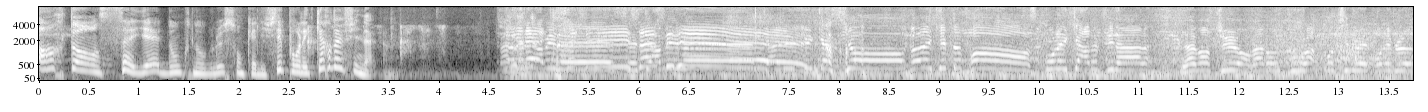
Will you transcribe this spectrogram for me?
Hortense, ça y est, donc nos Bleus sont qualifiés pour les quarts de finale. C'est terminé C'est terminé Qualification de l'équipe de France les de finale. L'aventure va donc pouvoir continuer pour les Bleus.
